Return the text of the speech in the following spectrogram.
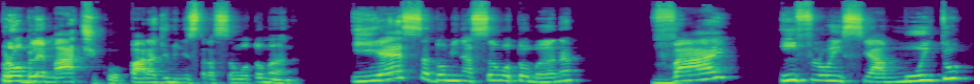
problemático para a administração otomana. E essa dominação otomana vai influenciar muito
